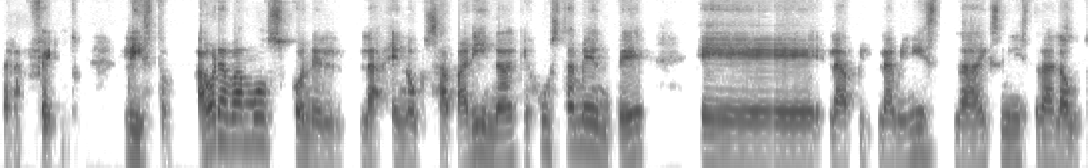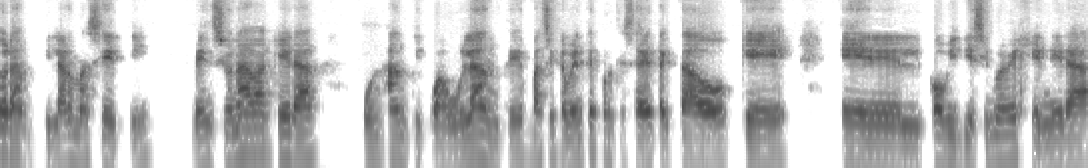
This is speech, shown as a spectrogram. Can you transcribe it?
Perfecto, listo. Ahora vamos con el, la enoxaparina, que justamente eh, la, la, ministra, la ex ministra, la autora Pilar Macetti, mencionaba que era un anticoagulante, básicamente porque se ha detectado que el COVID-19 genera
